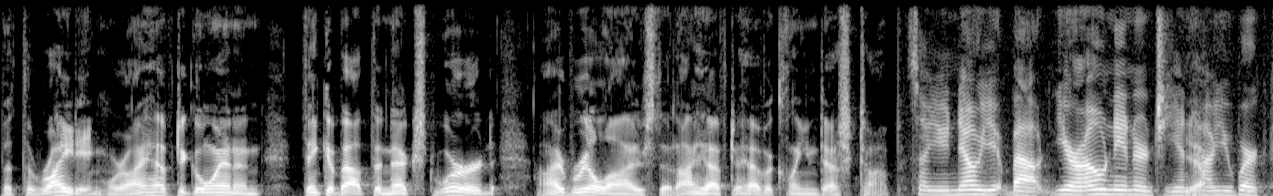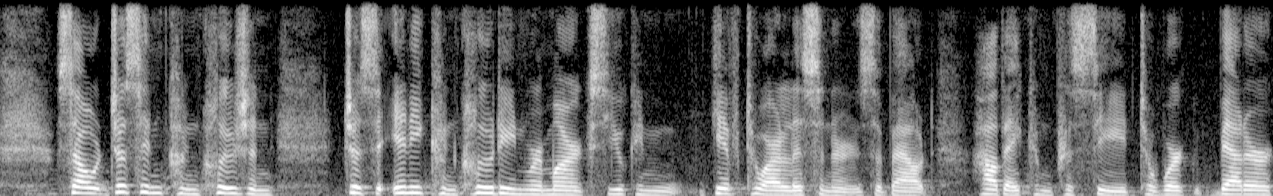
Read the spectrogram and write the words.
But the writing, where I have to go in and think about the next word, I've realized that I have to have a clean desktop. So you know about your own energy and how you work. So, just in conclusion, just any concluding remarks you can give to our listeners about how they can proceed to work better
